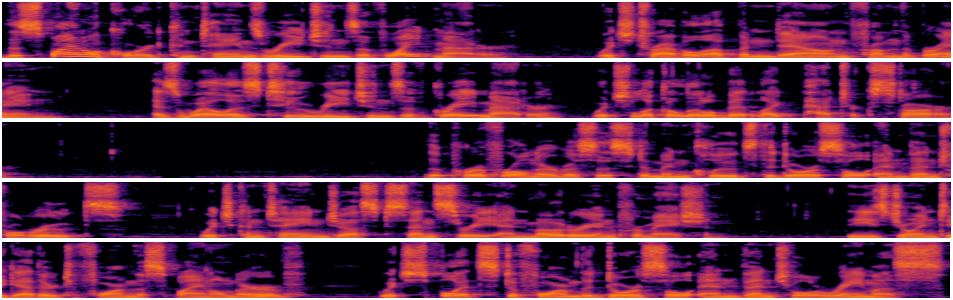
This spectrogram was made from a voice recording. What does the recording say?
The spinal cord contains regions of white matter, which travel up and down from the brain, as well as two regions of gray matter, which look a little bit like Patrick's star. The peripheral nervous system includes the dorsal and ventral roots, which contain just sensory and motor information. These join together to form the spinal nerve, which splits to form the dorsal and ventral ramus,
